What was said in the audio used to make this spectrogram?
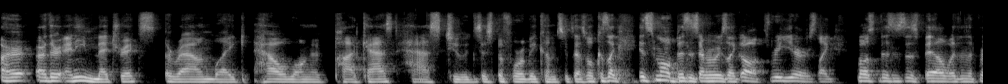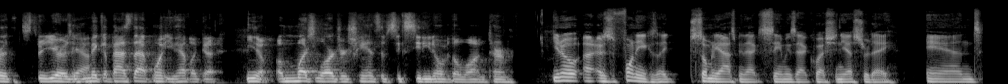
Are are there any metrics around like how long a podcast has to exist before it becomes successful? Because like in small business, everybody's like, oh, three years. Like most businesses fail within the first three years. If Yeah. you make it past that point, you have like a you know a much larger chance of succeeding over the long term. You know, it was funny because I somebody asked me that same exact question yesterday, and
